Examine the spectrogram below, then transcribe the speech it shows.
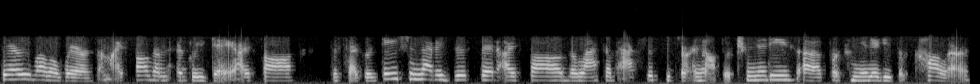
very well aware of them. I saw them every day. I saw the segregation that existed. I saw the lack of access to certain opportunities uh, for communities of color.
